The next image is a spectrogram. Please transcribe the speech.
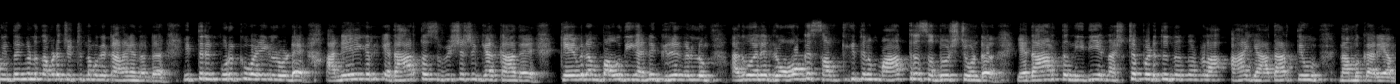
വിധങ്ങൾ നമ്മുടെ ചുറ്റും നമുക്ക് കാണുന്നുണ്ട്. ഇത്തരം കുറുക്കു വഴികളിലൂടെ അനേകർ യഥാർത്ഥ സുവിശേഷം കേൾക്കാതെ കേവലം ഭൗതിക അനുഗ്രഹങ്ങളിലും അതുപോലെ രോഗസൗഖ്യത്തിനും മാത്രം സന്തോഷിച്ചുകൊണ്ട് യഥാർത്ഥ നിധിയെ നഷ്ടപ്പെടുത്തുന്നുള്ള ആ യാഥാർത്ഥ്യവും നമുക്കറിയാം.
